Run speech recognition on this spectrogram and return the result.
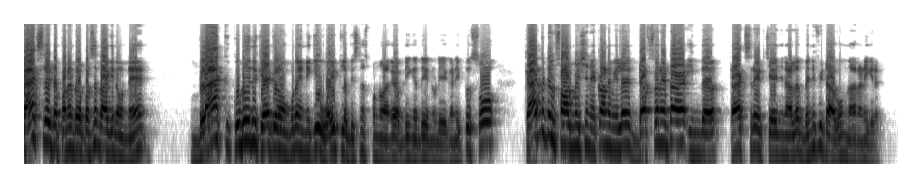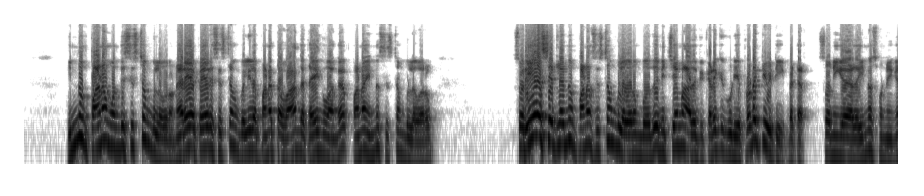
டேக்ஸ் ரேட்டை பன்னெண்டரை பர்சன்ட் ஆகின உடனே பிளாக் குடுன்னு கேட்குறவங்க கூட இன்னைக்கு ஒயிட்ல பிஸ்னஸ் பண்ணுவாங்க அப்படிங்கிறது என்னுடைய கணிப்பு. ஸோ கேபிட்டல் ஃபார்மேஷன் எக்கானமியில் டெஃபினட்டாக இந்த டேக்ஸ் ரேட் சேஞ்சினால பெனிஃபிட் ஆகும் நான் நினைக்கிறேன். இன்னும் பணம் வந்து சிஸ்டம்குள்ளே வரும். நிறைய பேர் சிஸ்டம்க்கு வெளியில் பணத்தை வாங்க தயங்குவாங்க. பணம் இன்னும் சிஸ்டம்குள்ளே வரும். ஸோ ரியல் எஸ்டேட்லேருந்தும் பணம் சிஸ்டம்குள்ளே வரும்போது நிச்சயமாக அதுக்கு கிடைக்கக்கூடிய ப்ரொடக்டிவிட்டி பெட்டர் ஸோ நீங்கள் அதை இன்வெஸ்ட் பண்ணுவீங்க.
